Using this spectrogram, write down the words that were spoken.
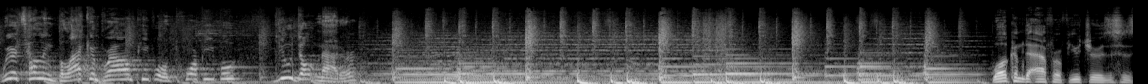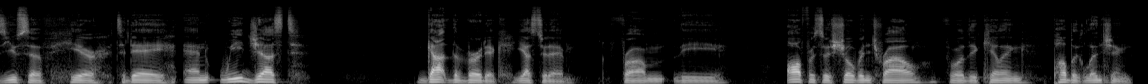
We're telling black and brown people and poor people, you don't matter. Welcome to Afro Futures. This is Yusuf here today, and we just got the verdict yesterday from the Officer Chauvin trial for the killing, public lynching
